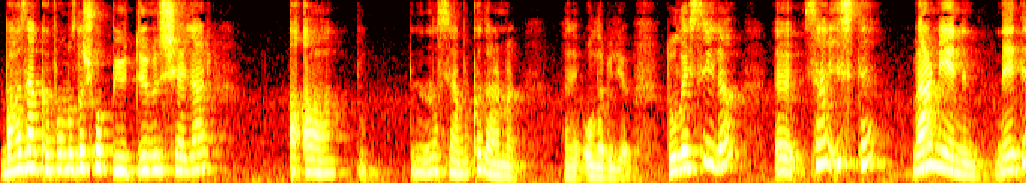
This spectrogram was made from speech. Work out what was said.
bazen kafamızda çok büyüttüğümüz şeyler aa nasıl yani bu kadar mı hani olabiliyor. Dolayısıyla e, sen iste vermeyenin neydi?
